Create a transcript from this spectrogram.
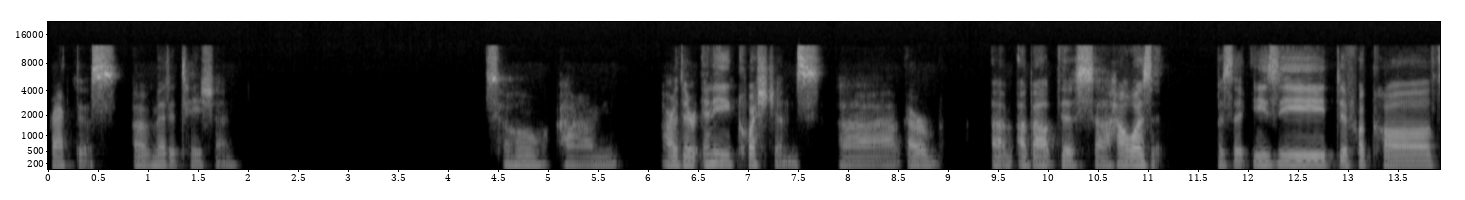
practice of meditation. So, um, are there any questions uh, or um, about this? Uh, how was it? Was it easy, difficult,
